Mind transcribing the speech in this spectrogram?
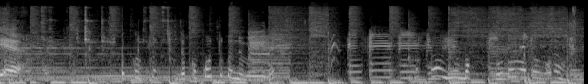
예. 내거 내거 꼴뚜기는 왜 이래? 어 얘 막 노동하다 그래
